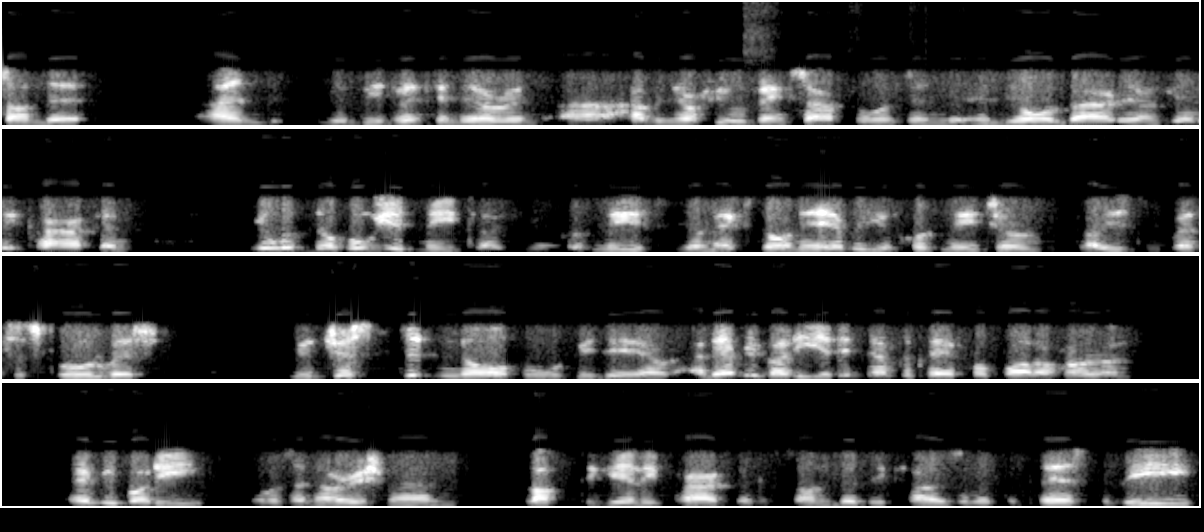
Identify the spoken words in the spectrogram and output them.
Sunday, and you'd be drinking there and uh, having your few drinks afterwards in the, in the old bar there in Gaelic Park, and you wouldn't know who you'd meet. Like you could meet your next door neighbour, you could meet your guys you went to school with you just didn't know who would be there. And everybody, you didn't have to play football or hurling. Everybody, there was an Irishman flocked to Gaelic Park on a Sunday because it was a place to be.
